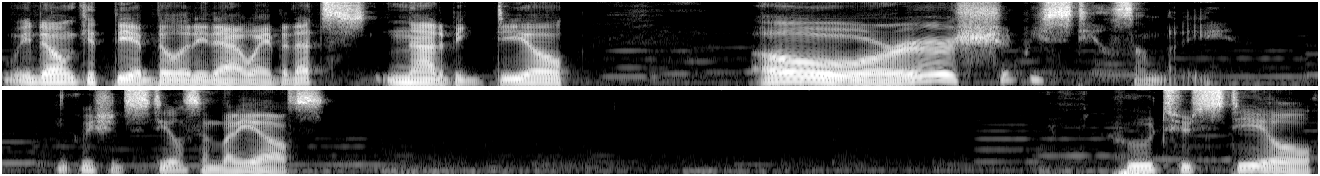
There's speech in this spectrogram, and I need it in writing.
We don't get the ability that way, but that's not a big deal. Or should we steal somebody? I think we should steal somebody else. Who to steal?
